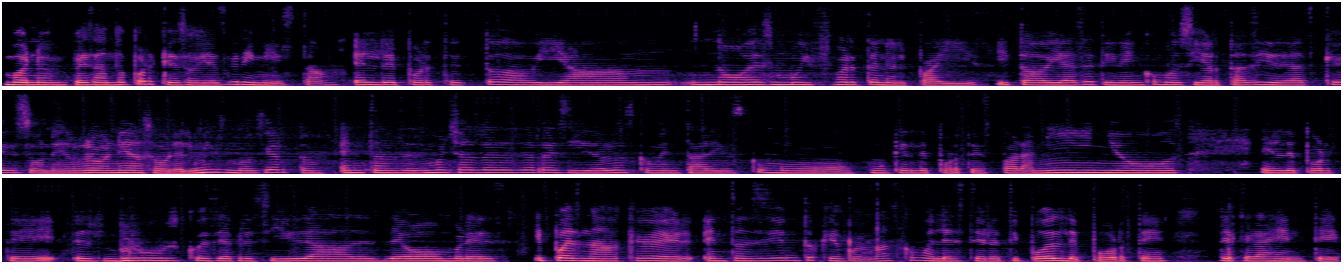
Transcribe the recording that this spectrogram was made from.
Bueno, empezando porque soy esgrimista. El deporte todavía mm, no es muy fuerte en el país y todavía se tienen como ciertas ideas que son erróneas sobre el mismo, ¿cierto? Entonces muchas veces he recibido los comentarios como, como que el deporte es para niños, el deporte es brusco, es de agresividad, es de hombres y pues nada que ver. Entonces siento que fue más como el estereotipo del deporte, de que la gente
